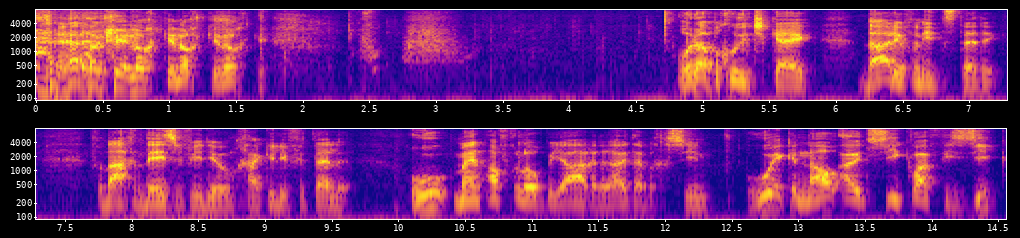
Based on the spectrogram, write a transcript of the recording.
Oké, nog een keer, nog een keer, nog een keer. What up, goed dat je kijkt. Dario van Static. Vandaag in deze video ga ik jullie vertellen hoe mijn afgelopen jaren eruit hebben gezien. Hoe ik er nou uitzie qua fysiek.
